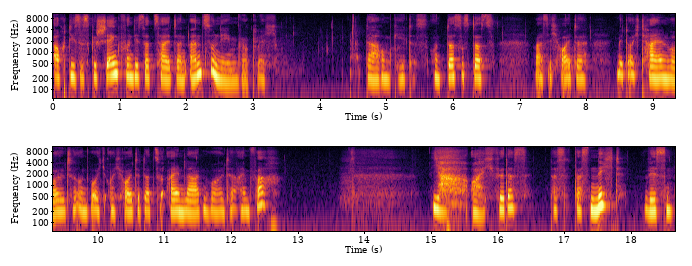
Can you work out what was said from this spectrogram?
auch dieses Geschenk von dieser Zeit dann anzunehmen, wirklich. Darum geht es. Und das ist das, was ich heute mit euch teilen wollte und wo ich euch heute dazu einladen wollte, einfach ja, euch für das, das, das Nichtwissen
